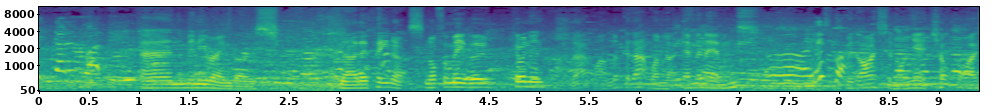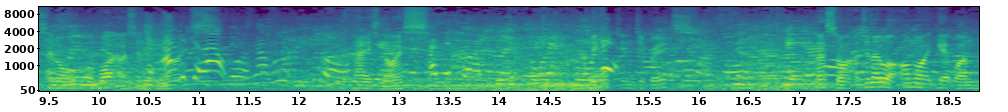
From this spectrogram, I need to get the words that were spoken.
And the mini rainbows. No, they're peanuts. Not for me, boo. Come on in. That one. Look at that one. Look, M&Ms Uh, with icing on. Yeah, chocolate icing or, or white icing. And Nice. that one. That one's cool. That is nice. And this one. We get gingerbreads. That's right. Do you know what? I might get one,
